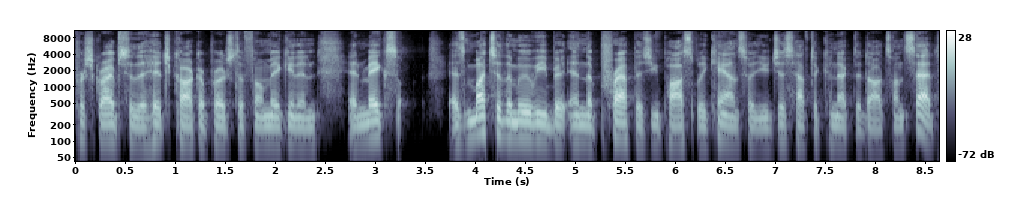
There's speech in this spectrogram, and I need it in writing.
prescribes to the Hitchcock approach to filmmaking and and makes as much of the movie but in the prep as you possibly can so you just have to connect the dots on set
